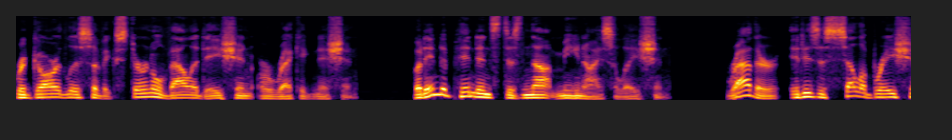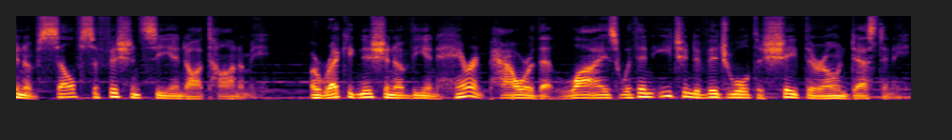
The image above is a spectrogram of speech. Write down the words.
regardless of external validation or recognition. But independence does not mean isolation. Rather, it is a celebration of self-sufficiency and autonomy a recognition of the inherent power that lies within each individual to shape their own destiny.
